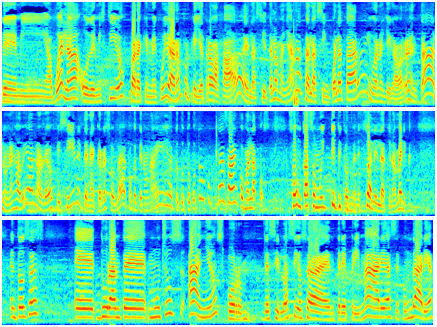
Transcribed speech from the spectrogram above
de mi abuela o de mis tíos para que me cuidaran, porque ella trabajaba desde las 7 de la mañana hasta las 5 de la tarde y bueno, llegaba a reventar, lunes a viernes, hora de oficina y tenía que resolver porque tiene una hija, tucu, tucu, tucu, ustedes saben cómo es la cosa. Eso es un caso muy típico en Venezuela y Latinoamérica. Entonces, eh, durante muchos años, por decirlo así, o sea, entre primaria, secundaria,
